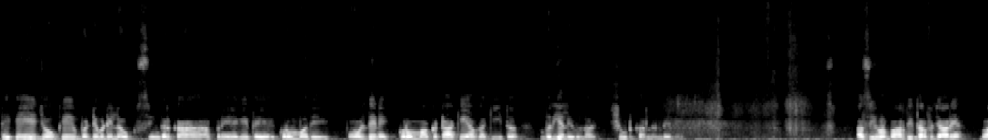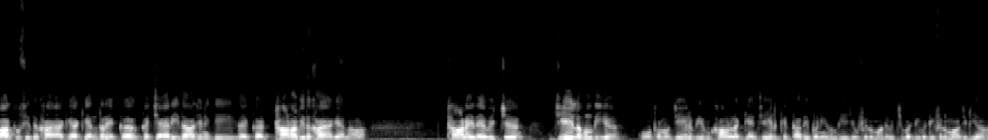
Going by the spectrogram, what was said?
ਅਤੇ ਇਹ ਜੋ ਕਿ ਵੱਡੇ ਵੱਡੇ ਲੋਕ ਸਿੰਗਰ ਕਾ ਆਪਣੇ ਹੈਗੇ ਤੇ ਕਰੋਮਾ ਦੇ ਪਹੁੰਚਦੇ ਨੇ, ਕਰੋਮਾ ਕਟਾ ਕੇ ਆਪਦਾ ਗੀਤ ਵਧੀਆ ਲੈਵਲ ਦਾ ਸ਼ੂਟ ਕਰ ਲੈਂਦੇ ਨੇ। ਅਸੀਂ ਹੁਣ ਬਾਹਰ ਦੀ ਤਰਫ ਜਾ ਰਹੇ ਹਾਂ। ਬਾਹਰ ਤੁਸੀਂ ਦਿਖਾਇਆ ਗਿਆ ਕਿ ਅੰਦਰ ਇੱਕ ਕਚਹਿਰੀ ਦਾ, ਜਾਣੀ ਕਿ ਇੱਕ ਥਾਣਾ ਵੀ ਦਿਖਾਇਆ ਗਿਆ ਨਾਲ। ਥਾਣੇ ਦੇ ਵਿੱਚ ਜੇਲ੍ਹ ਹੁੰਦੀ ਹੈ ਉਹ ਤੁਹਾਨੂੰ ਜੇਲ੍ਹ ਵੀ ਵਿਖਾਉਣ ਲੱਗੇ ਹਾਂ ਜੇਲ੍ਹ ਕਿੱਦਾਂ ਦੀ ਬਣੀ ਹੁੰਦੀ ਹੈ ਜੋ ਫਿਲਮਾਂ ਦੇ ਵਿੱਚ ਵੱਡੀ ਵੱਡੀ ਫਿਲਮਾਂ ਜਿਹੜੀਆਂ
